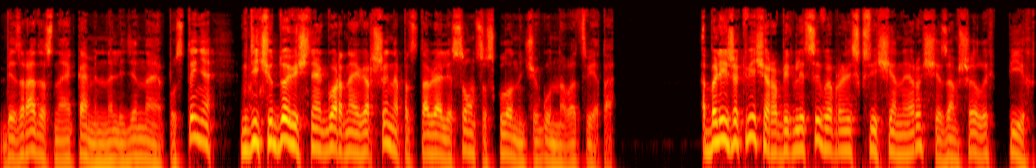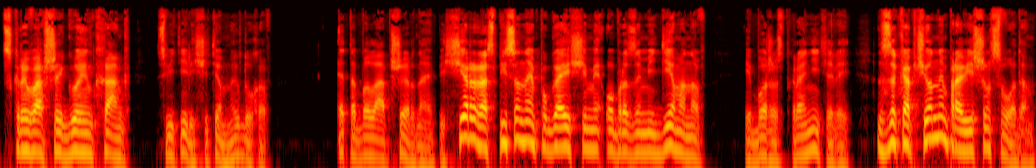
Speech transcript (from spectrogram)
безрадостная каменно-ледяная пустыня, где чудовищная горная вершина подставляли солнцу склоны чугунного цвета. Ближе к вечеру беглецы выбрались к священной роще замшелых пихт, скрывавшей Гоингханг, святилище темных духов. Это была обширная пещера, расписанная пугающими образами демонов и божеств-хранителей, с закопченным провисшим сводом.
